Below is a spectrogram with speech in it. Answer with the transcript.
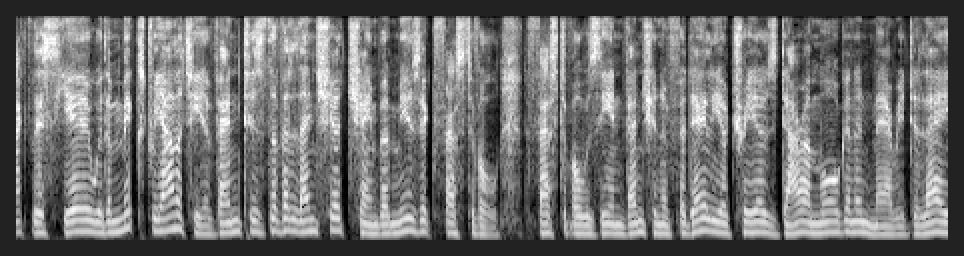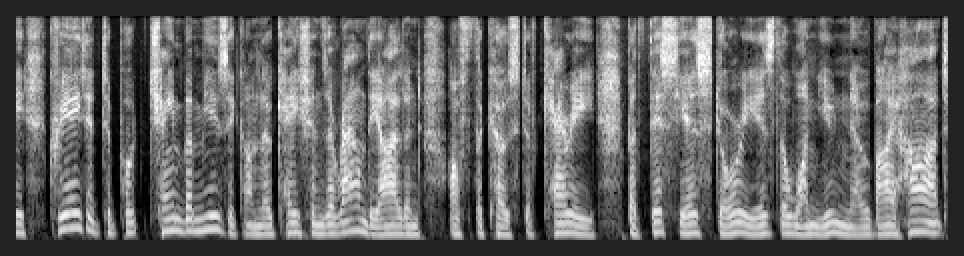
Back this year with a mixed reality event is the Valentia Chamber Music Festival. The festival was the invention of Fidelio trios Darragh Morgan and Mary Dullea, created to put chamber music on locations around the island off the coast of Kerry. But this year's story is the one you know by heart.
